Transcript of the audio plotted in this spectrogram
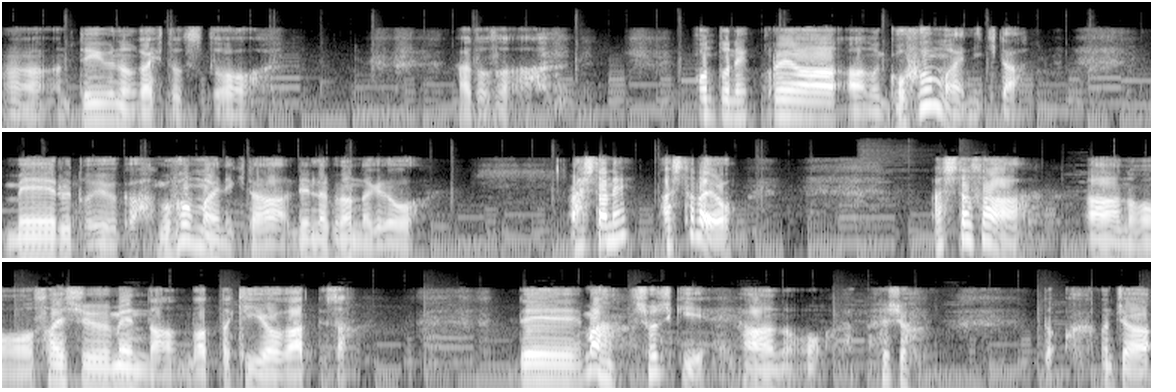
うん、っていうのが一つと、あとさ、ほんとね、これは、あの、5分前に来たメールというか、5分前に来た連絡なんだけど、明日ね、明日だよ。明日さ、あの、最終面談だった企業があってさ。で、まあ、正直、あの、よいしょ。と、こんにちは。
